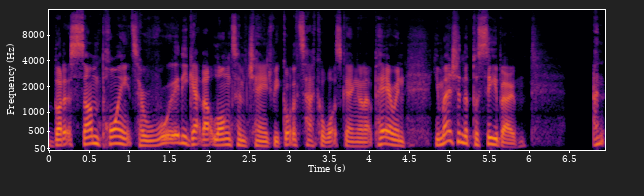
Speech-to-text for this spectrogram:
But at some point, to really get that long term change, we've got to tackle what's going on up here. And you mentioned the placebo. And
